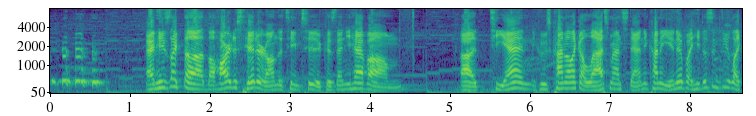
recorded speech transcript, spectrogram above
and he's like the the hardest hitter on the team too, because then you have um uh Tien, who's kind of like a last man standing kind of unit, but he doesn't do like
